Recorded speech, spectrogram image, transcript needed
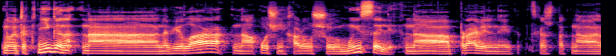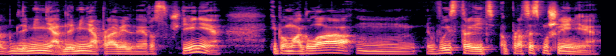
Но эта книга на, навела на очень хорошую мысль, на правильные, скажем так, на, для меня, для меня правильные рассуждения и помогла выстроить процесс мышления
